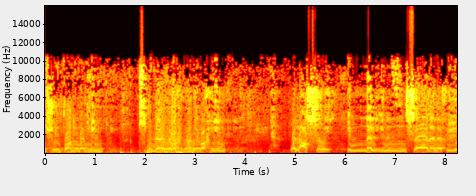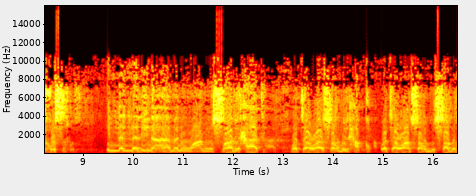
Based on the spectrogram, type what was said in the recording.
الشيطان الرجيم. بسم الله الرحمن الرحيم. والعصر. إن الإنسان لفي خسر. إلا الذين آمنوا وعملوا الصالحات وتواصوا بالحق وتواصوا بالصبر.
